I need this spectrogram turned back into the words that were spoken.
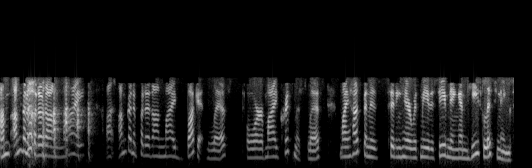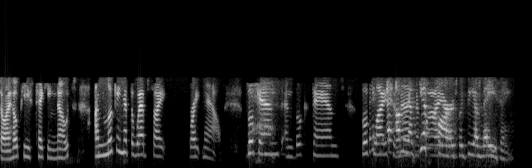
I'm I'm going to put it on my I- I'm going to put it on my bucket list or my Christmas list. My husband is sitting here with me this evening and he's listening, so I hope he's taking notes. I'm looking at the website right now. Bookends and book stands, book lights and I mean, a gift card would be amazing.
